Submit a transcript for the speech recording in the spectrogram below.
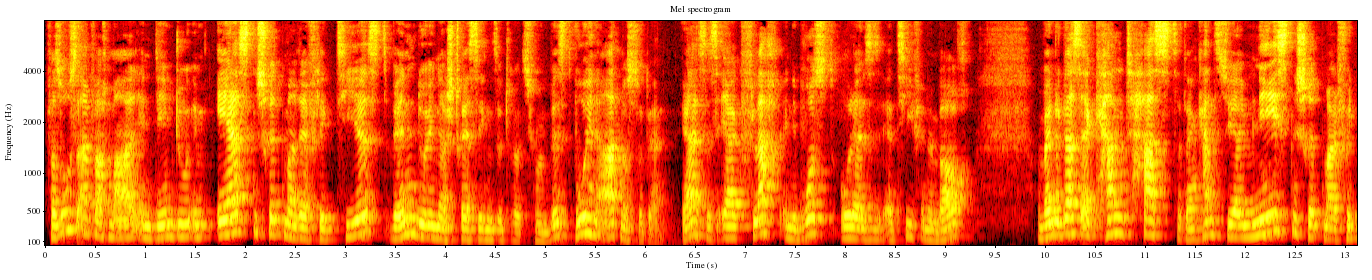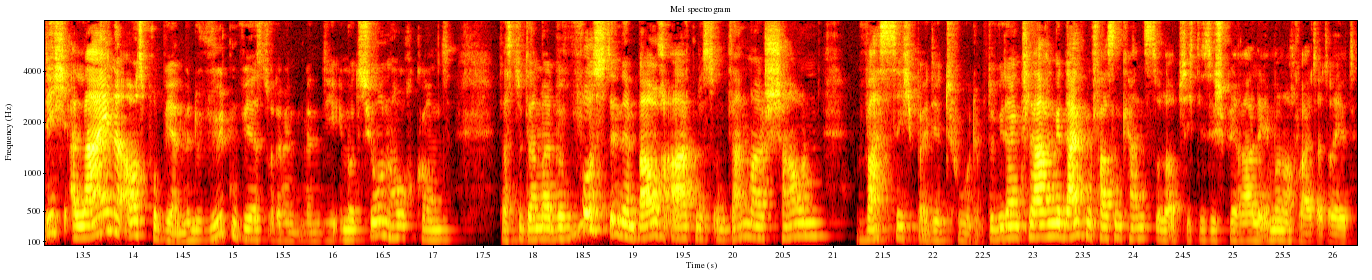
Versuch es einfach mal, indem du im ersten Schritt mal reflektierst, wenn du in einer stressigen Situation bist, wohin atmest du denn? Ja, ist es eher flach in die Brust oder ist es eher tief in den Bauch? Und wenn du das erkannt hast, dann kannst du ja im nächsten Schritt mal für dich alleine ausprobieren, wenn du wütend wirst oder wenn, wenn die Emotion hochkommt, dass du dann mal bewusst in den Bauch atmest und dann mal schauen, was sich bei dir tut. Ob du wieder einen klaren Gedanken fassen kannst oder ob sich diese Spirale immer noch weiter dreht.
